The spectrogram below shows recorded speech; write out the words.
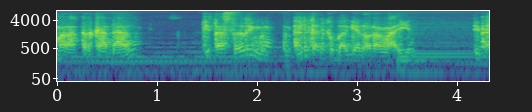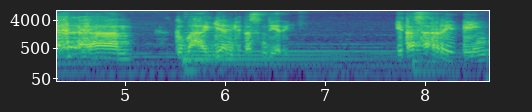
Malah terkadang kita sering mementingkan kebahagiaan orang lain dibandingkan kebahagiaan kita sendiri. Kita sering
